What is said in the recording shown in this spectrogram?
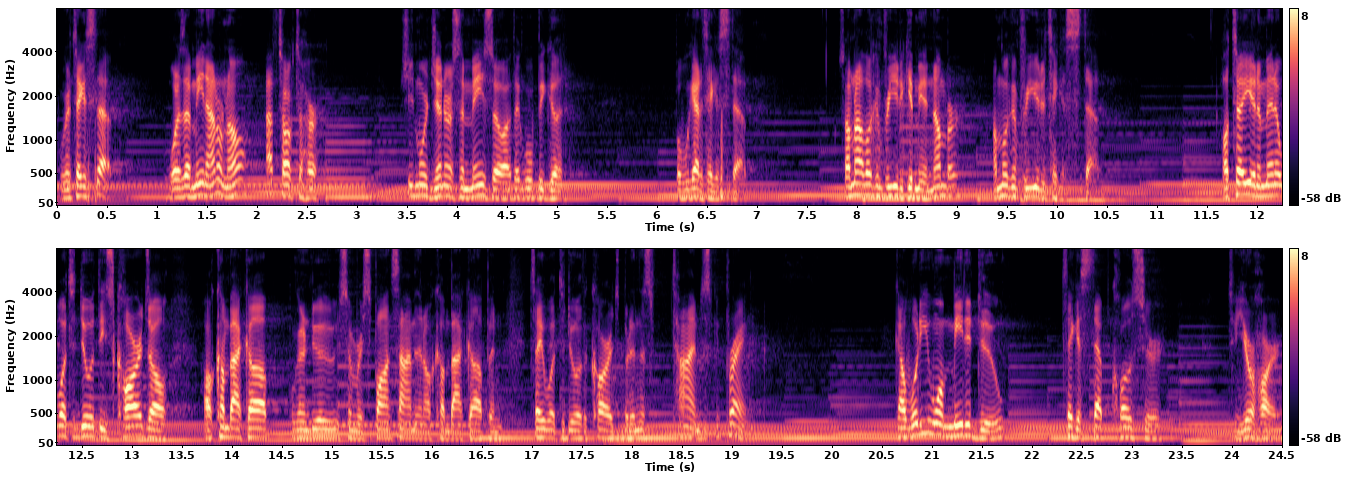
We're gonna take a step. What does that mean? I don't know. I've talked to her. She's more generous than me, so I think we'll be good. But we gotta take a step. So I'm not looking for you to give me a number. I'm looking for you to take a step. I'll tell you in a minute what to do with these cards. I'll, I'll come back up. We're going to do some response time, and then I'll come back up and tell you what to do with the cards. But in this time, just be praying. God, what do you want me to do? Take a step closer to your heart,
